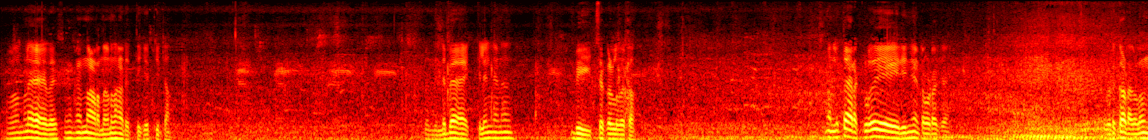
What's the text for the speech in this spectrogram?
അപ്പോൾ നമ്മൾ ഏകദേശം ഇങ്ങനെ നടന്നാണ് നടത്തേക്ക് എത്തിയിട്ടാ. അപ്പോൾ ഇതിന്റെ ബാക്കിൽ തന്നെയാണ് ബീച്ചൊക്കെ ഉള്ളത് കേട്ടോ. നല്ല തിരക്കുള്ള ഒരു ഏരിയ തന്നെ കേട്ടോ അവിടെയൊക്കെ. ഇവിടെ കടകളും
